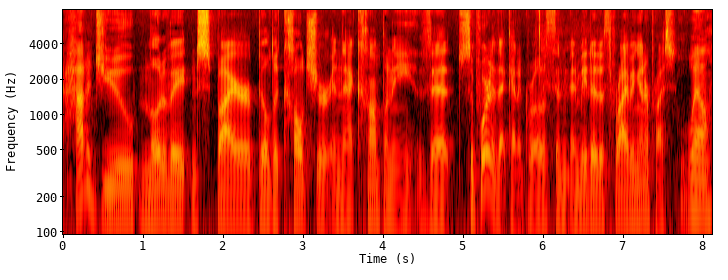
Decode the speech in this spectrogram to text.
how did you motivate, inspire, build a culture in that company that supported that kind of growth and, and made it a thriving enterprise? Well,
